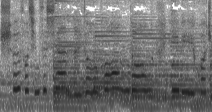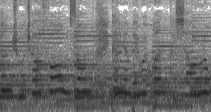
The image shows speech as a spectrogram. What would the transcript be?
是否情字写来都空洞？一笔一画斟酌着风颂，甘愿卑微换个笑容，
